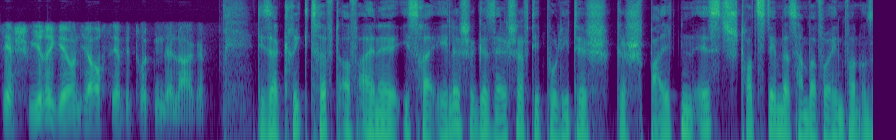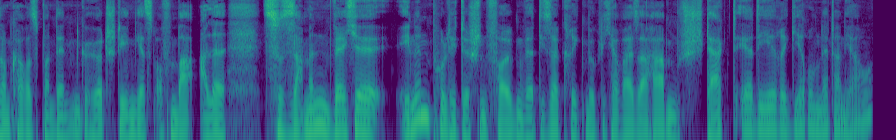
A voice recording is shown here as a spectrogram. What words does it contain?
sehr schwierige und ja auch sehr bedrückende Lage. Dieser Krieg trifft auf eine israelische Gesellschaft, die politisch gespalten ist. Trotzdem, das haben wir vorhin von unserem Korrespondenten gehört, stehen jetzt offenbar alle zusammen. Welche innenpolitischen Folgen wird dieser Krieg möglicherweise haben? Stärkt er die Regierung Netanyahu?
